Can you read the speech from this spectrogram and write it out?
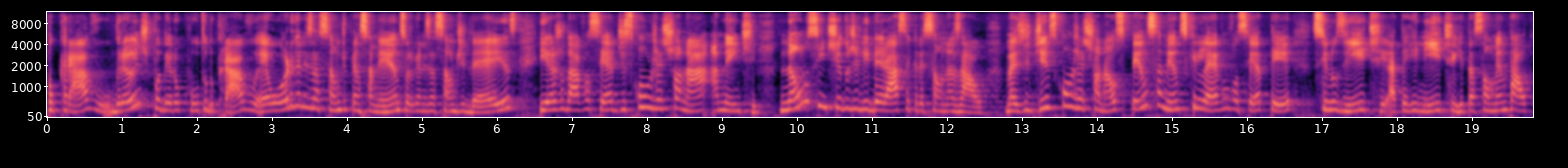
o cravo, o grande poder oculto do cravo é a organização de pensamentos, organização de ideias e ajudar você a descongestionar a mente. Não no sentido de liberar a secreção nasal, mas de descongestionar os pensamentos que levam você a ter sinusite, a ter rinite, irritação mental.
